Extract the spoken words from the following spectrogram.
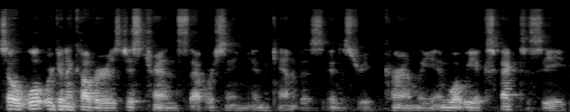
So what we're going to cover is just trends that we're seeing in the cannabis industry currently, and what we expect to see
